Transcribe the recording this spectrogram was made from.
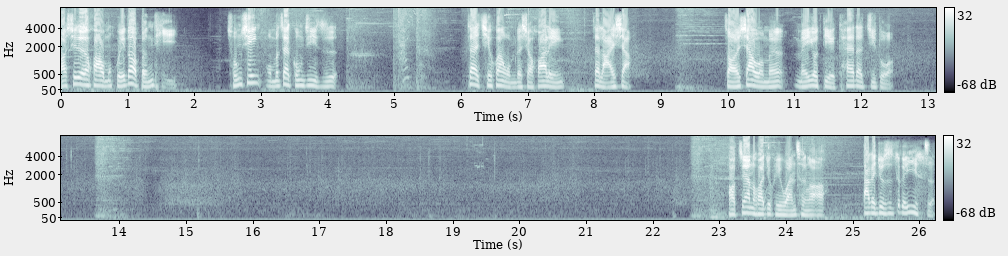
好，现在的话，我们回到本体，重新我们再攻击一只，再切换我们的小花铃，再拿一下，找一下我们没有点开的几朵。好，这样的话就可以完成了啊，大概就是这个意思。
